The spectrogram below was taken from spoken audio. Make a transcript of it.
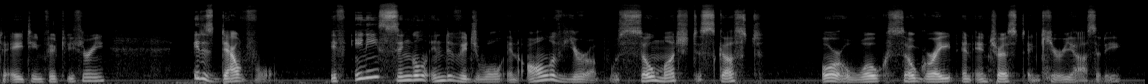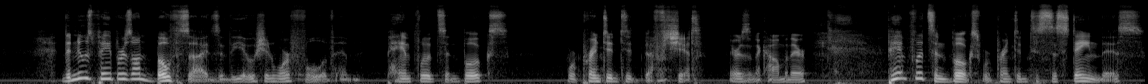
to 1853, it is doubtful if any single individual in all of Europe was so much discussed or awoke so great an interest and curiosity. The newspapers on both sides of the ocean were full of him. Pamphlets and books were printed to. Oh, shit, there isn't a comma there. Pamphlets and books were printed to sustain this,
